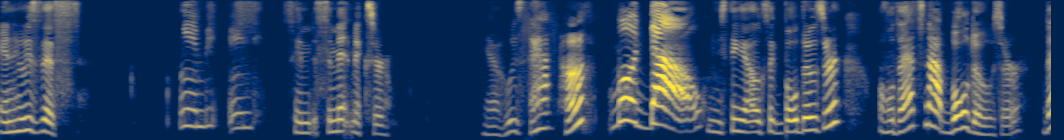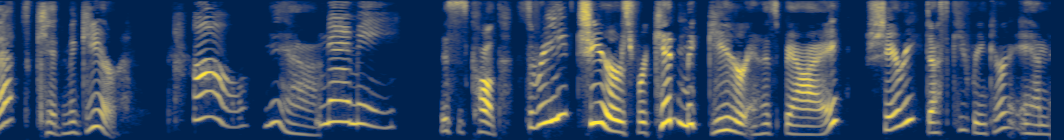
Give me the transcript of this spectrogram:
And who's this? and and Cem- Cement mixer. Yeah, who's that, huh? Bulldozer. You think that looks like bulldozer? Oh, that's not bulldozer. That's Kid McGear. Oh, Yeah. Nanny. This is called Three Cheers for Kid McGear, and it's by Sherri Duskey Rinker and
